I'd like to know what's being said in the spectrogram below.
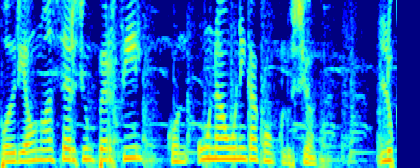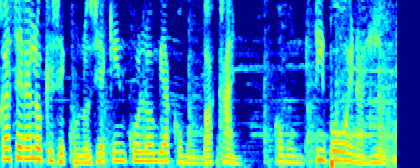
Podría uno hacerse un perfil con una única conclusión, Lucas era lo que se conoce aquí en Colombia como un bacán, como un tipo buena gente.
